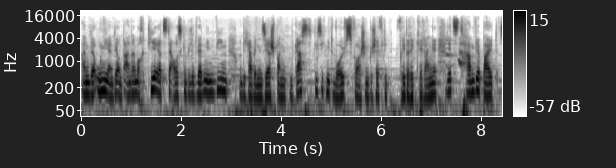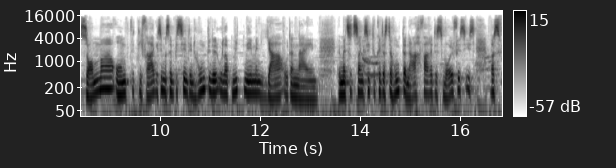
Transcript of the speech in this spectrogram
an der Uni, an der unter anderem auch Tierärzte ausgebildet werden in Wien und ich habe einen sehr spannenden Gast, die sich mit Wolfsforschung beschäftigt, Friederike Range. Jetzt haben wir bald Sommer und die Frage ist immer so ein bisschen, den Hund in den Urlaub mitnehmen, ja oder nein? Wenn man jetzt sozusagen sieht, okay, dass der Hund der Nachfahre des Wolfes ist, was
